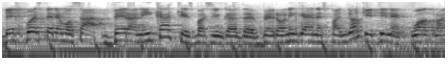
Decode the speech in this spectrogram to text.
Después tenemos a Verónica, que es básicamente Verónica en español Que tiene cuatro años,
